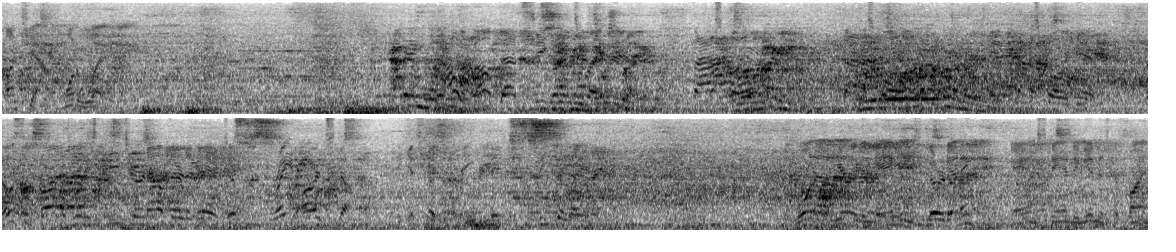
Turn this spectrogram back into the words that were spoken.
punch out, one away. How about that sequence right there? Fastball, fastball, and fastball again. No surprise what he's featuring out there today. Just straight hard stuff. He gets the three-pitch see you later. One out here in the Yankees' third inning, and standing in is to find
